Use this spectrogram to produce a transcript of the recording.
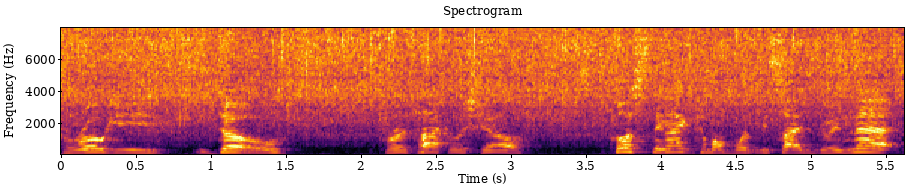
pierogi dough for a taco shell. Closest thing I can come up with besides doing that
